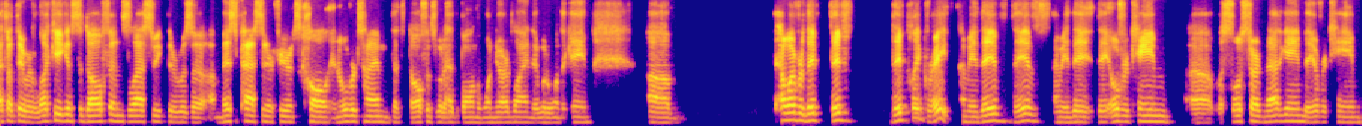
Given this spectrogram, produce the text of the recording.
I thought they were lucky against the Dolphins last week. There was a, a missed pass interference call in overtime that the Dolphins would have had the ball on the one yard line. They would have won the game. Um, however, they've they've they've played great. I mean, they've they've I mean they they overcame uh, a slow start in that game. They overcame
